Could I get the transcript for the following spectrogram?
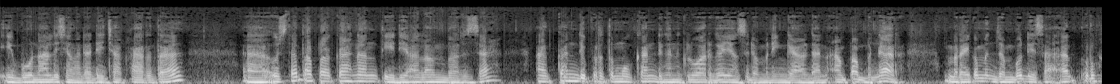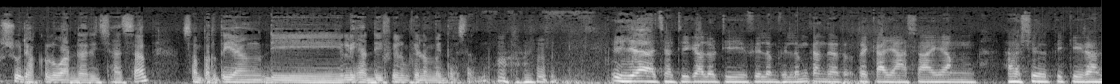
Ibu Nalis yang ada di Jakarta. Uh, Ustadz apakah nanti di alam barzah akan dipertemukan dengan keluarga yang sudah meninggal dan apa benar mereka menjemput di saat ruh sudah keluar dari jasad seperti yang dilihat di film-film itu iya, jadi kalau di film-film kan rekayasa yang hasil pikiran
